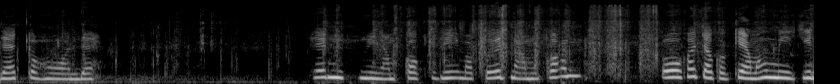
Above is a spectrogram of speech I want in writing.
แดดก็ฮอนเด้เห็นมีน้ำกอกที่นี่มาเปิดน้ำก้อน โอ้เขาเจ้าก็แกงมังมีกิน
